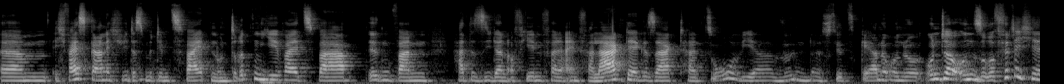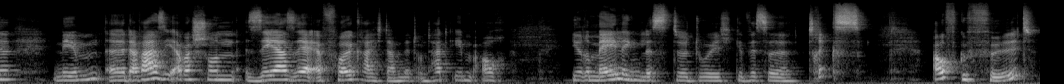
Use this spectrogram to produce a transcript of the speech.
ähm, ich weiß gar nicht, wie das mit dem zweiten und dritten jeweils war. Irgendwann hatte sie dann auf jeden Fall einen Verlag, der gesagt hat, so, wir würden das jetzt gerne unter unsere Fittiche nehmen. Äh, da war sie aber schon sehr, sehr erfolgreich damit und hat eben auch ihre Mailingliste durch gewisse Tricks aufgefüllt.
